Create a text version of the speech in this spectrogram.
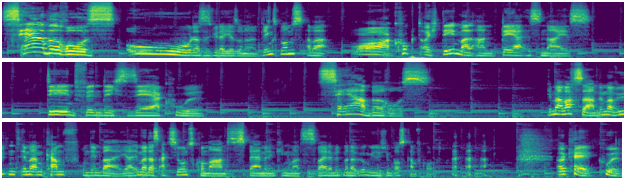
Cerberus. Oh, das ist wieder hier so eine Dingsbums. Aber, oh, guckt euch den mal an. Der ist nice. Den finde ich sehr cool. Cerberus. Immer wachsam, immer wütend, immer im Kampf um den Ball. Ja, immer das Aktionskommand spammen in Kingdom Hearts 2, damit man da irgendwie durch den Bosskampf kommt. okay, cool.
